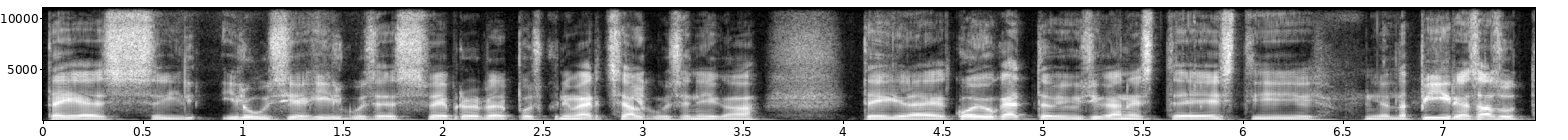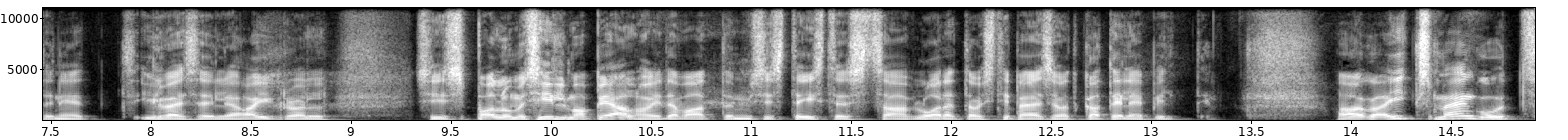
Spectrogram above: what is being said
Täies ilus ja hiilguses veebruari lõpus kuni märtsi alguseni ka teile koju kätte või kus iganes te Eesti nii-öelda piires asute, nii et Ilvesel ja Aigrol siis palume silma peal hoida, vaatame, mis siis teistest saab, loodetavasti pääsevad ka telepilti. aga X-mängud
